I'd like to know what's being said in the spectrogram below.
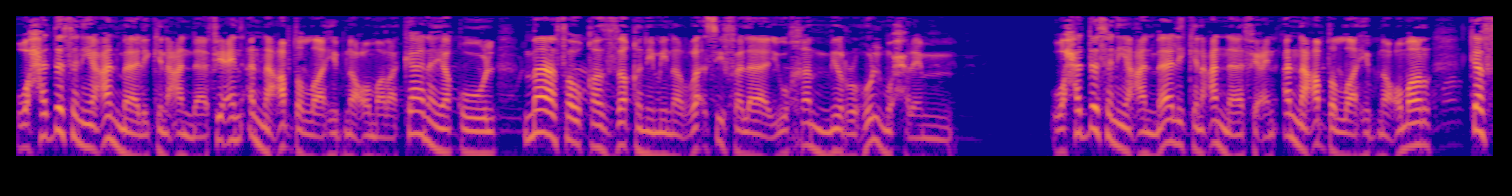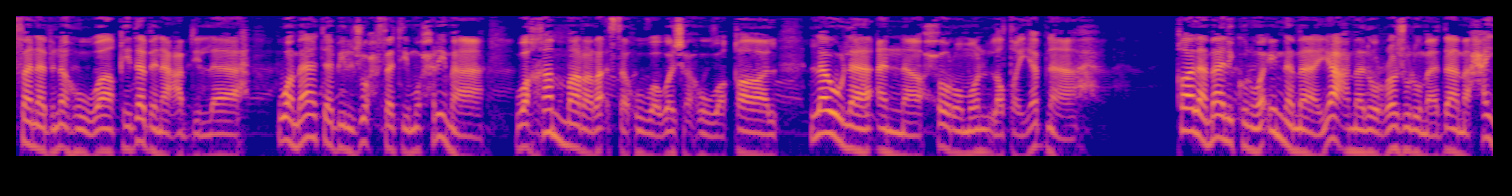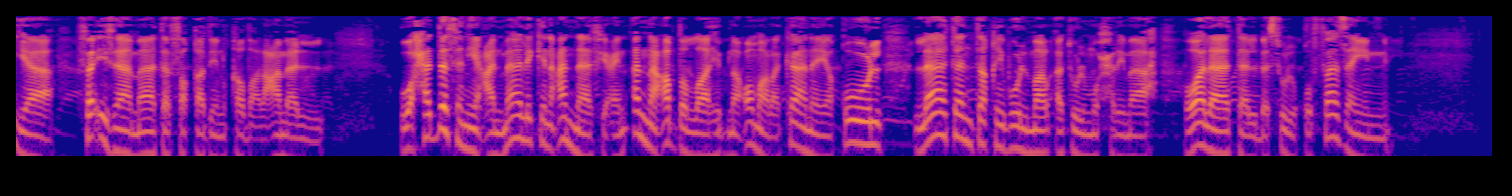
وحدثني عن مالك عن نافع أن عبد الله بن عمر كان يقول ما فوق الذقن من الرأس فلا يخمره المحرم. وحدثني عن مالك عن نافع أن عبد الله بن عمر كفن ابنه واقد بن عبد الله ومات بالجحفة محرما وخمر رأسه ووجهه وقال لولا أنا حرم لطيبناه. قال مالك وإنما يعمل الرجل ما دام حيا فإذا مات فقد انقضى العمل. وحدثني عن مالك عن نافع أن عبد الله بن عمر كان يقول: لا تنتقب المرأة المحرمة ولا تلبس القفازين.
